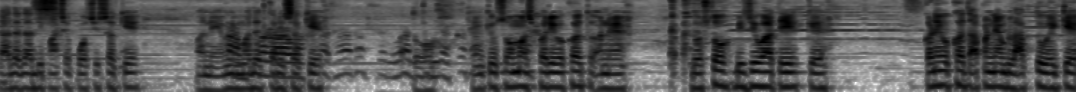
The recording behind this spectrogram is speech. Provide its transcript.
દાદા દાદી પાસે પહોંચી શકીએ અને એમની મદદ કરી શકીએ. તો થેન્ક યુ સો મચ ફરી વખત. અને દોસ્તો બીજી વાત એ કે ઘણી વખત આપણને એમ લાગતું હોય કે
